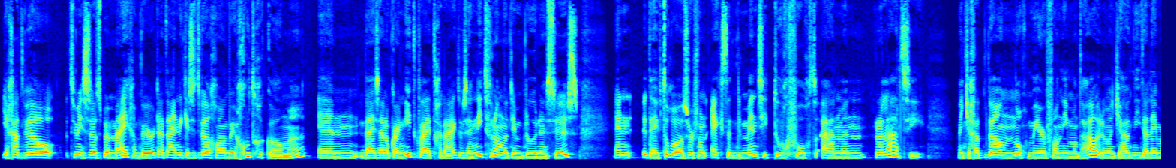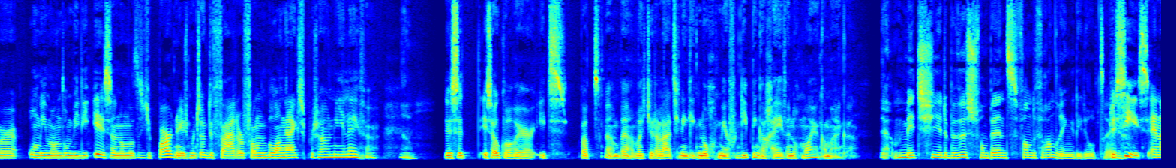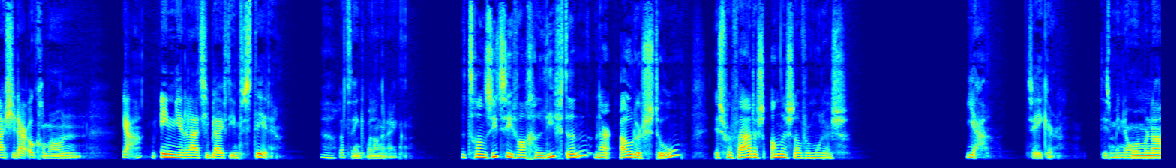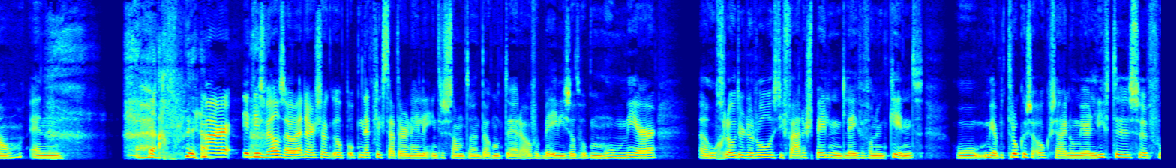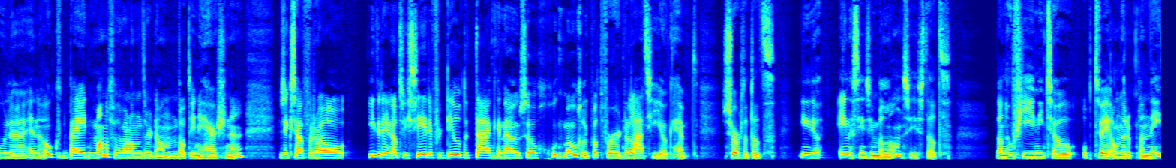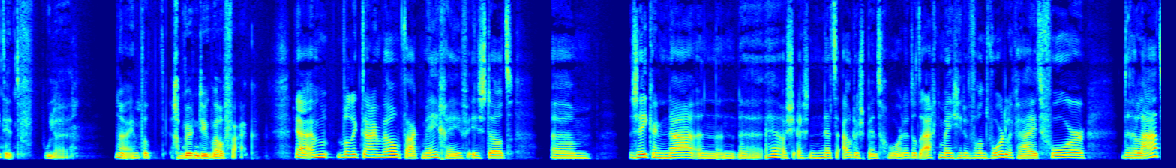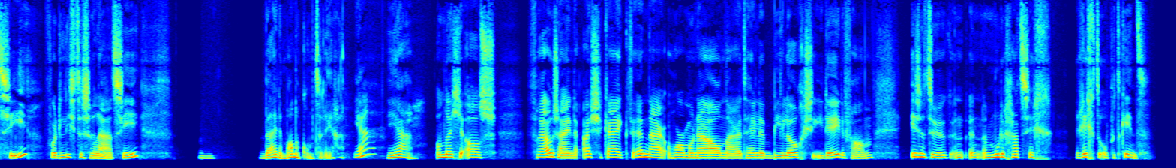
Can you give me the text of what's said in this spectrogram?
je gaat wel, tenminste dat is bij mij gebeurd. Uiteindelijk is het wel gewoon weer goed gekomen. En wij zijn elkaar niet kwijtgeraakt. We zijn niet veranderd in broer en zus. En het heeft toch wel een soort van extra dimensie toegevoegd aan mijn relatie. Want je gaat wel nog meer van iemand houden. Want je houdt niet alleen maar om iemand om wie die is en omdat het je partner is, maar het is ook de vader van de belangrijkste persoon in je leven. Ja. Dus het is ook wel weer iets wat, wat je relatie, denk ik, nog meer verdieping kan geven en nog mooier kan maken. Ja, mits je er bewust van bent van de veranderingen die erop treden. Precies. En als je daar ook gewoon ja, in je relatie blijft investeren. Ja. Dat is denk ik belangrijk. De transitie van geliefden naar ouders toe is voor vaders anders dan voor moeders. Ja, zeker. Het is minder hormonaal. En, eh, Ja, ja. Maar het is wel zo. Hè? Er is ook op, op Netflix staat er een hele interessante documentaire over baby's. Dat op, hoe meer, eh, hoe groter de rol is die vaders spelen in het leven van hun kind. Hoe meer betrokken ze ook zijn, hoe meer liefde ze voelen. En ook bij mannen verandert er dan wat in de hersenen. Dus ik zou vooral iedereen adviseren, verdeel de taken nou zo goed mogelijk. Wat voor relatie je ook hebt. Zorg dat dat in ieder, enigszins in balans is. Dat, dan hoef je je niet zo op twee andere planeten te voelen. Nee. Want dat gebeurt natuurlijk wel vaak. Ja, en wat ik daar wel vaak meegeef is dat ehm, zeker na een, een eh, hè, als je net ouders bent geworden, dat eigenlijk een beetje de verantwoordelijkheid voor de relatie, voor de liefdesrelatie, bij de mannen komt te liggen. Ja? Ja, omdat je als vrouw zijnde, als je kijkt hè, naar hormonaal, naar het hele biologische idee ervan, is natuurlijk een, een, een moeder gaat zich richten op het kind.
